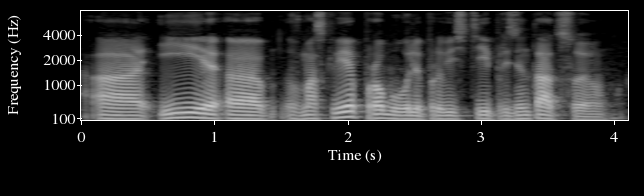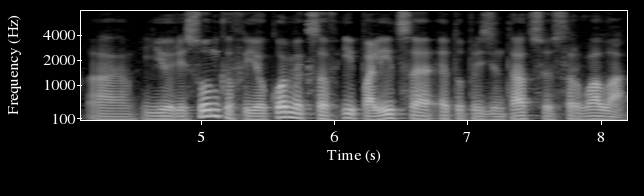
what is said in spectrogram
А, и в Москве пробовали провести презентацию ее рисунков, ее комиксов, и полиция эту презентацию сорвала.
